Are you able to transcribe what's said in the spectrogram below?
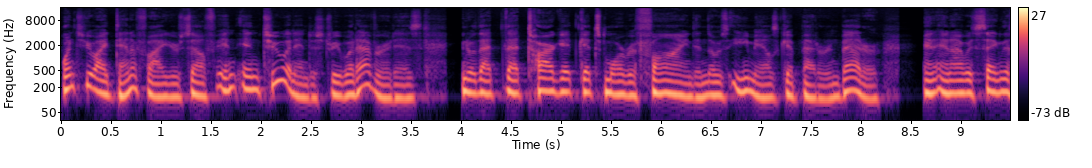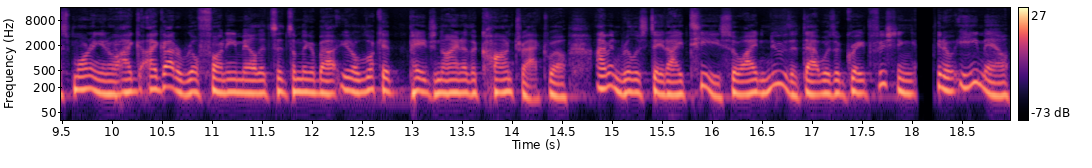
once you identify yourself in, into an industry, whatever it is, you know, that, that target gets more refined and those emails get better and better. And, and I was saying this morning, you know, I, I got a real fun email that said something about, you know, look at page nine of the contract. Well, I'm in real estate IT, so I knew that that was a great phishing, you know, email.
